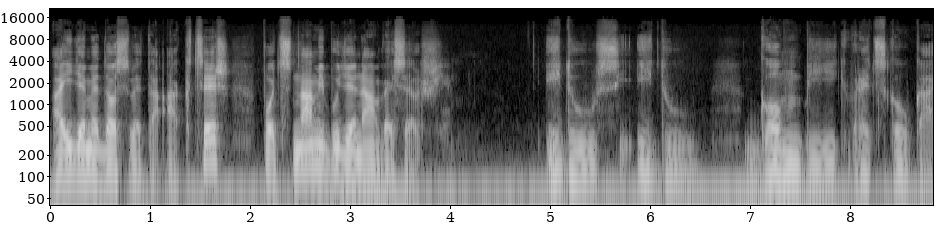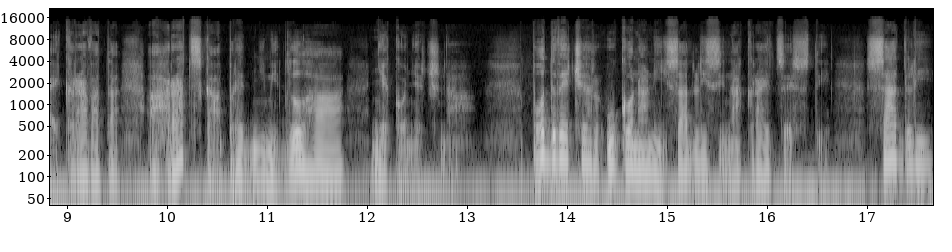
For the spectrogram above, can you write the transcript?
a ideme do sveta. Ak chceš, poď s nami, bude nám veselšie. Idú si, idú gombík, vreckovka aj kravata a hradská pred nimi dlhá, nekonečná. Podvečer ukonaní sadli si na kraj cesty. Sadli,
